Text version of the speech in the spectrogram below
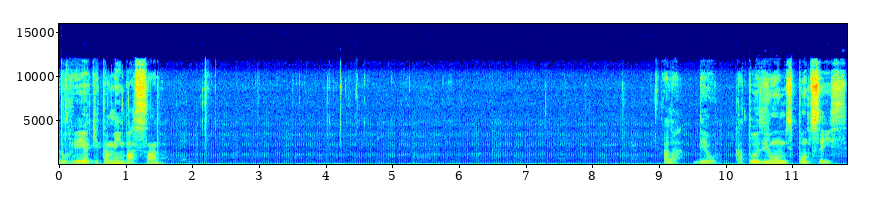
Deixa eu ver, aqui tá meio embaçado. Olha lá, deu 14 ohms, ponto 6.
